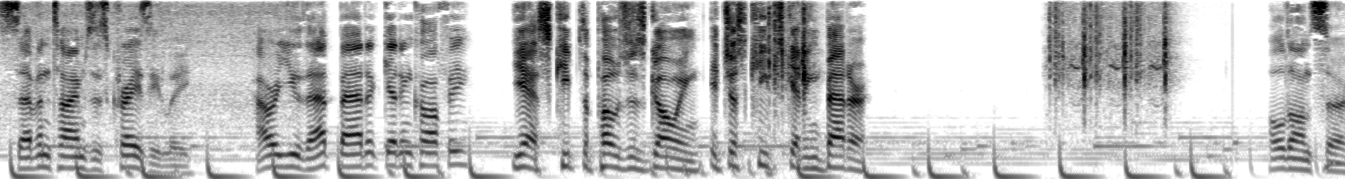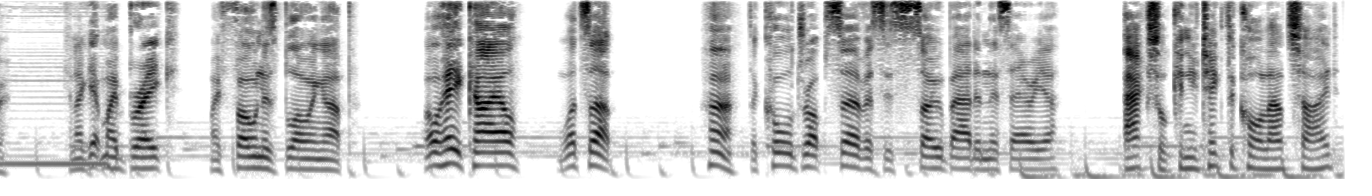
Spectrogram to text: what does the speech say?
Seven times is crazy, Lee. How are you that bad at getting coffee? Yes, keep the poses going. It just keeps getting better. Hold on, sir. Can I get my break? My phone is blowing up. Oh, hey, Kyle. What's up? Huh, the call drop service is so bad in this area. Axel, can you take the call outside?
